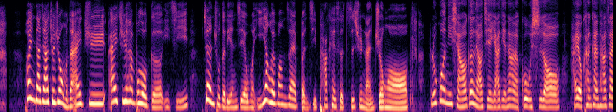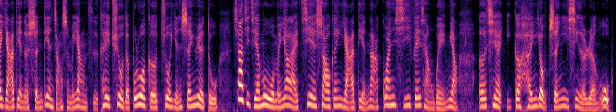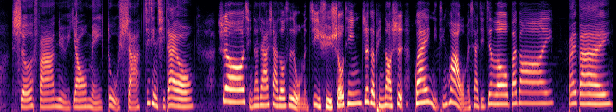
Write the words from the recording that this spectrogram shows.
欢迎大家追踪我们的 IG、IG 和部落格以及赞助的连接，我们一样会放在本集 Podcast 的资讯栏中哦。如果你想要更了解雅典娜的故事哦，还有看看她在雅典的神殿长什么样子，可以去我的部落格做延伸阅读。下集节目我们要来介绍跟雅典娜关系非常微妙，而且一个很有争议性的人物——蛇发女妖梅杜莎，敬请期待哦。是哦，请大家下周四我们继续收听这个频道是乖，你听话，我们下集见喽，拜拜，拜拜。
